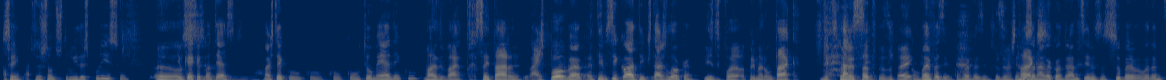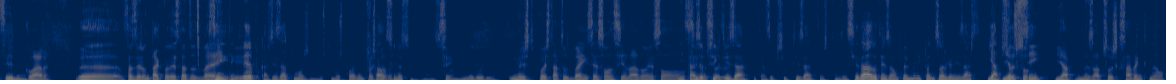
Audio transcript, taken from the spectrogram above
Sim. As pessoas são destruídas por isso. Uh, e o que é que acontece? Vais ter com, com, com, com o teu médico. Vai-te vai receitar. Vais, pumba, antipsicótico, estás louca. E depois, primeiro um TAC, ver se está tudo bem. Convém fazer, convém fazer. fazer Eu não sou nada contra a medicina, sou super a favor da medicina. Claro uh, fazer um taco para ver se está tudo bem. Sim, tem que ver, porque às vezes há tumores, não é? Os tumores podem provocar alucinações, não é? Isso Sim. não há nenhuma dúvida. Mas depois está tudo bem, isso é só ansiedade ou é só. E estás a psicotizar, e estás a psicotizar. Tens, tens ansiedade ou tens algum problema e pronto, desorganizaste. E há pessoas e pessoa, que sim. E há, mas há pessoas que sabem que não.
